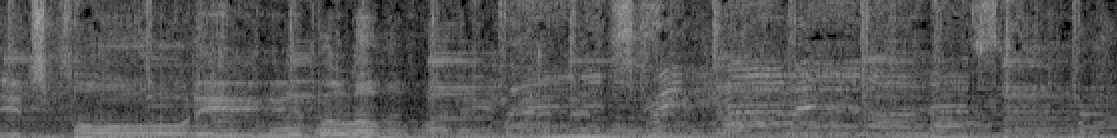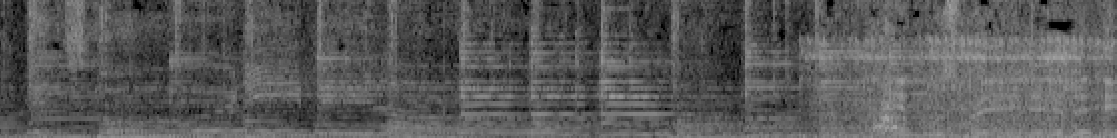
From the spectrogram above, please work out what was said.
it's 40 below. It was red-headed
